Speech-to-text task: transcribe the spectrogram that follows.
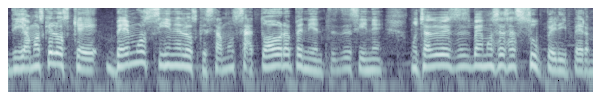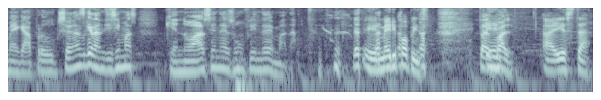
digamos que los que vemos cine, los que estamos a toda hora pendientes de cine, muchas veces vemos esas super, hiper, mega producciones grandísimas que no hacen eso un fin de semana. Eh, Mary Poppins. Tal Eh, cual. Ahí está.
